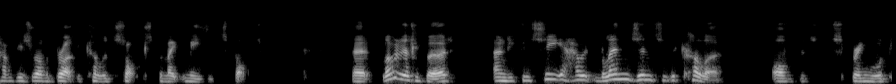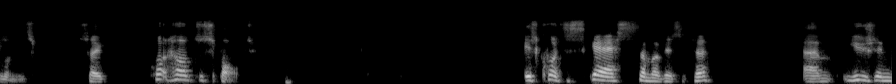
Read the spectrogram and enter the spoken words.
have these rather brightly coloured socks to make them easy to spot. Uh, lovely little bird, and you can see how it blends into the colour of the spring woodlands. So quite hard to spot. It's quite a scarce summer visitor. Um, usually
